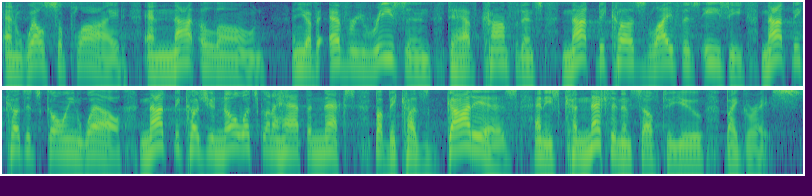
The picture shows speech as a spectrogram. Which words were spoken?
and well supplied and not alone and you have every reason to have confidence, not because life is easy, not because it's going well, not because you know what's going to happen next, but because God is, and He's connected Himself to you by grace.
